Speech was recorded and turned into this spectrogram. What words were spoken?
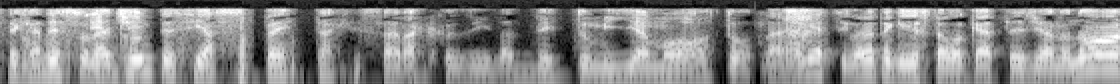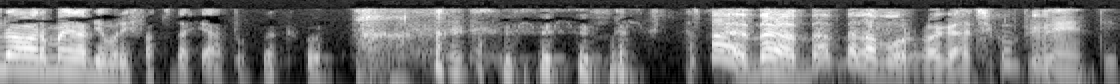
perché adesso la gente si aspetta che sarà così, l'ha detto Miyamoto. Ma ragazzi, guardate che io stavo cazzeggiando. No, no, ormai l'abbiamo rifatto da capo. ah, bel, bel, bel lavoro, ragazzi, complimenti.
